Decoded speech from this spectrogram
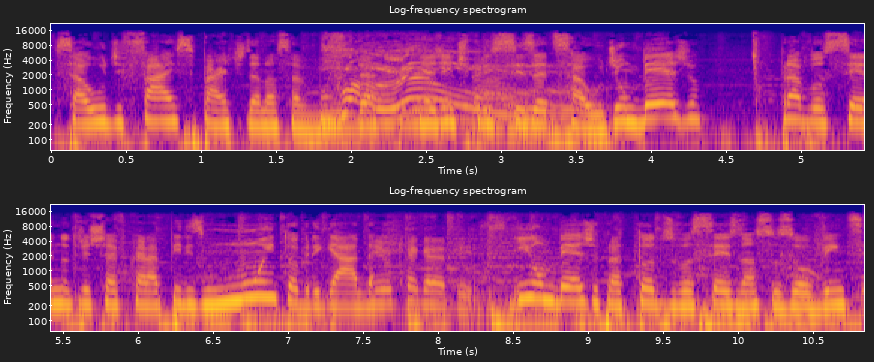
saúde faz parte da nossa vida. Valeu! E a gente precisa de saúde. Um beijo pra você, NutriChef Carla Pires. Muito obrigada. Eu que agradeço. E um beijo pra todos vocês, nossos ouvintes.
